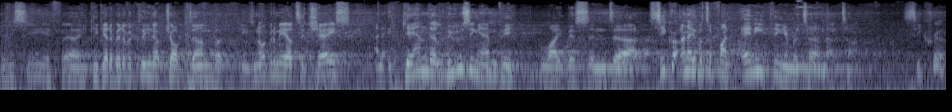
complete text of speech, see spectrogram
Maybe see if uh, he can get a bit of a cleanup job done, but he's not going to be able to chase. And again, they're losing Envy like this, and uh, Secret unable to find anything in return that time. Secret,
